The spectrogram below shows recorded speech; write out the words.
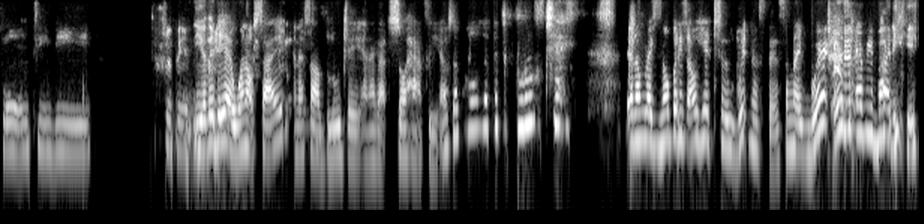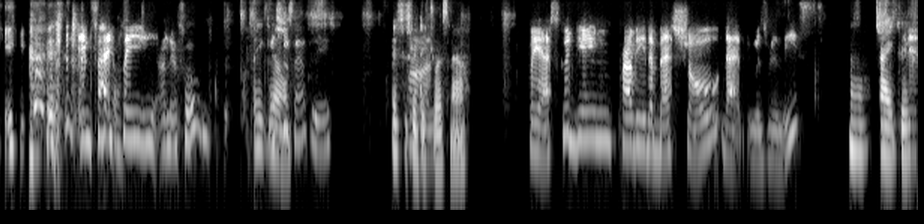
phone, TV, flipping. The other day I went outside and I saw a blue jay and I got so happy. I was like, oh, look at the blue jay. And I'm like, nobody's out here to witness this. I'm like, where is everybody? inside playing on their phone. like, That's no, just happening. It's just Hold on. ridiculous now. But yeah, Squid Game probably the best show that was released. Mm, I agree. And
